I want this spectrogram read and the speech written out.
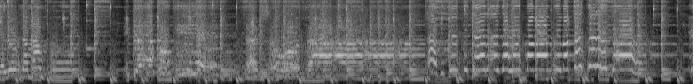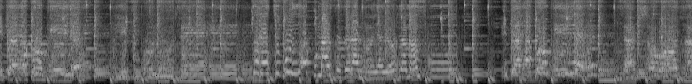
ya yona mpamvu ibyo yakubwiye uzabisohoza ku masezerano ya yona mpamvu ibyo yakubwiye uzabisohoza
